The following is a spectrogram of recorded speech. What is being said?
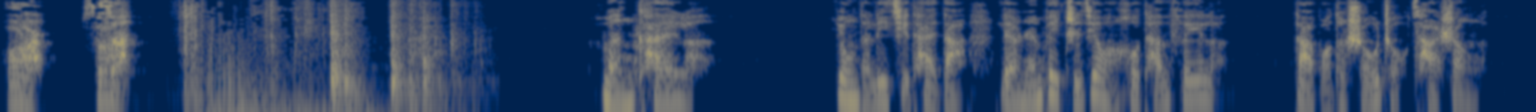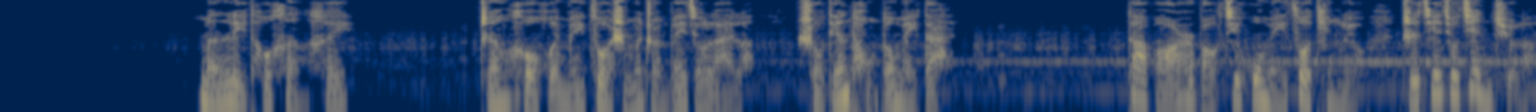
二三，门开了。用的力气太大，两人被直接往后弹飞了，大宝的手肘擦伤了。门里头很黑，真后悔没做什么准备就来了，手电筒都没带。大宝、二宝几乎没做停留，直接就进去了。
